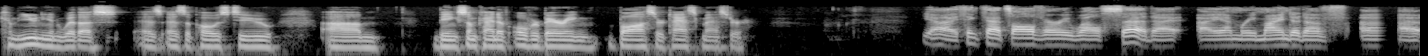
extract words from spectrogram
communion with us, as as opposed to um, being some kind of overbearing boss or taskmaster. Yeah, I think that's all very well said. I, I am reminded of, uh, uh,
